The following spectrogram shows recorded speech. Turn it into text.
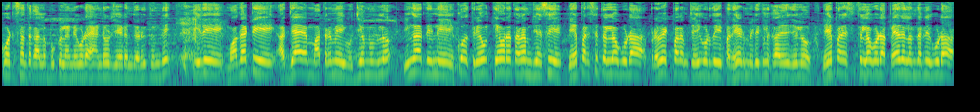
కోటి సంతకాల బుక్కులన్నీ కూడా హ్యాండ్ ఓవర్ చేయడం జరుగుతుంది. ఇది మొదటి అధ్యాయం మాత్రమే ఈ ఉద్యమంలో. ఇంకా దీన్ని ఎక్కువ తీవ్ర- తీవ్రతరం చేసి ఏ పరిస్థితుల్లో కూడా ప్రైవేట్ పరం చేయకూడదు. ఈ పదిహేడు మెడికల్ కాలేజీలు ఏ పరిస్థితుల్లో కూడా పేదలందరినీ కూడా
